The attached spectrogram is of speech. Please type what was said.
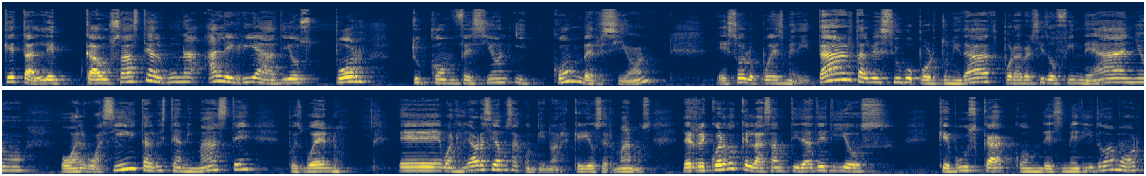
¿Qué tal? ¿Le causaste alguna alegría a Dios por tu confesión y conversión? Eso lo puedes meditar, tal vez hubo oportunidad por haber sido fin de año o algo así, tal vez te animaste, pues bueno. Eh, bueno, y ahora sí vamos a continuar, queridos hermanos. Les recuerdo que la santidad de Dios, que busca con desmedido amor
